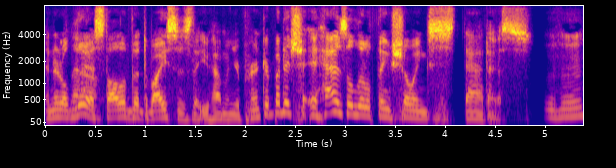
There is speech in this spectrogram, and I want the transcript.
and it'll no. list all of the devices that you have on your printer, but it sh- it has a little thing showing status. Mm-hmm.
